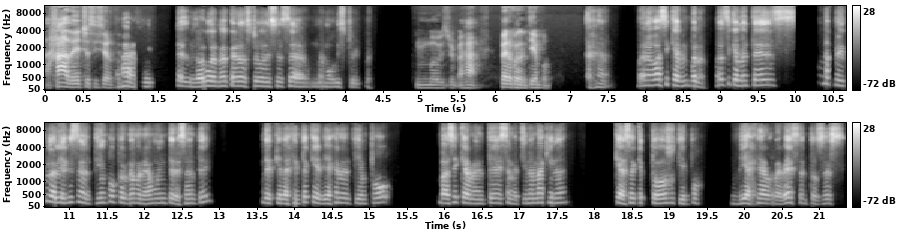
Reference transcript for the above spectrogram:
Ajá, de hecho sí es cierto. Ajá, sí. El logo de Mario Kart 8 es esa una movie strip. Mobius Strip, ajá, pero con el tiempo. Ajá. Bueno, básicamente, bueno, básicamente es una película de viajes en el tiempo, pero de una manera muy interesante, de que la gente que viaja en el tiempo básicamente se mete en una máquina que hace que todo su tiempo viaje al revés. Entonces,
